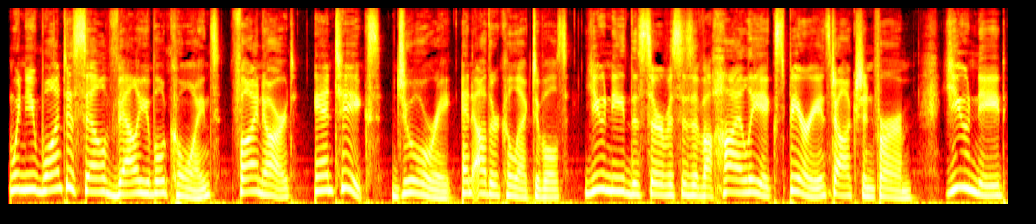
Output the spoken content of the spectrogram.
When you want to sell valuable coins, fine art, antiques, jewelry, and other collectibles, you need the services of a highly experienced auction firm. You need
